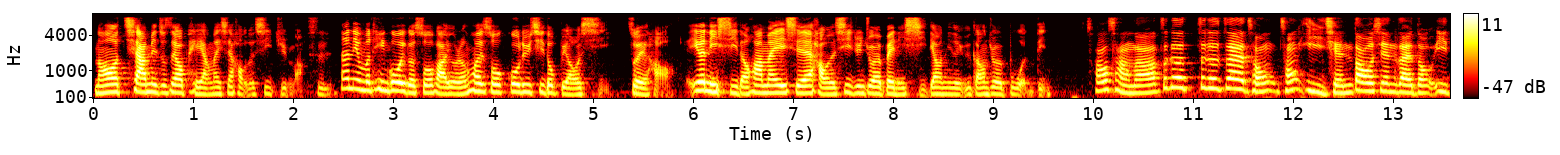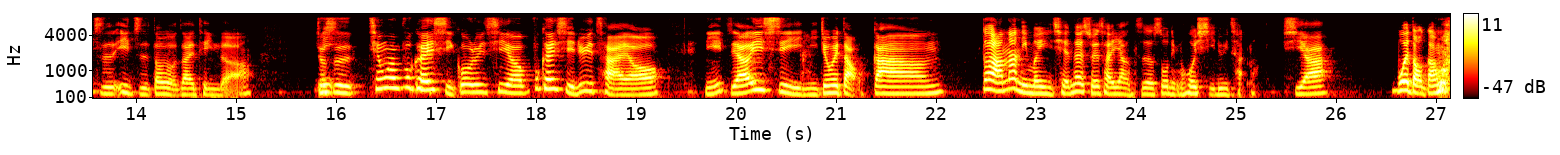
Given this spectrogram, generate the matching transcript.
然后下面就是要培养那些好的细菌嘛。是。那你有没有听过一个说法？有人会说过滤器都不要洗最好，因为你洗的话，那一些好的细菌就会被你洗掉，你的鱼缸就会不稳定。超长的啊，这个这个在从从以前到现在都一直一直都有在听的啊，就是千万不可以洗过滤器哦，不可以洗滤材哦，你只要一洗你就会倒缸。对啊，那你们以前在水产养殖的时候，你们会洗滤材吗？洗啊。不会倒缸吗？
